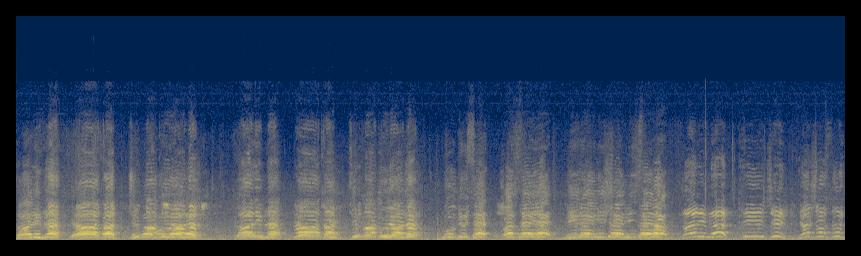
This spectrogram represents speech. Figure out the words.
Zalimle yatan çıplak uyanır. Zalimle yatan çıplak uyanır. Kudüs'e, Gazze'ye, direnişe bir selam. Zalimler için yaşasın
